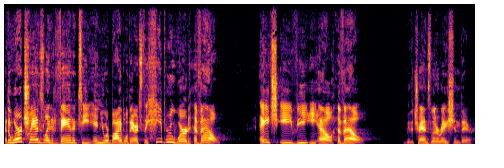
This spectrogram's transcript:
The word translated vanity in your Bible there, it's the Hebrew word hevel. H E V E L, Hevel, would be the transliteration there.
